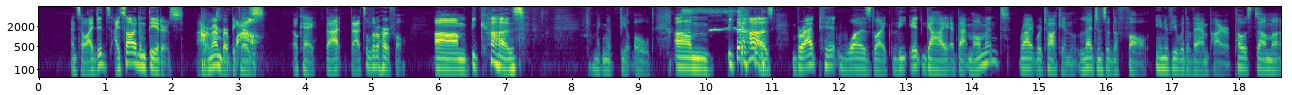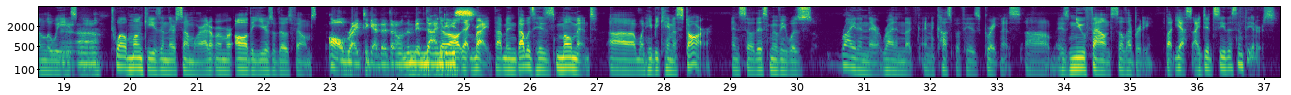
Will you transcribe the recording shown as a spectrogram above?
And so I did I saw it in theaters. I remember because okay, that that's a little hurtful. Um, because don't make me feel old. Um, because Brad Pitt was like the it guy at that moment, right? We're talking Legends of the Fall, Interview with a Vampire, Post Thelma and Louise, Uh, 12 Monkeys in there somewhere. I don't remember all the years of those films. all right together though in the mid Th- they're all- 90s. like, right. I mean, that was his moment uh, when he became a star. And so this movie was right in there, right in the in the cusp of his greatness, uh, his newfound celebrity. But yes, I did see this in theaters.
